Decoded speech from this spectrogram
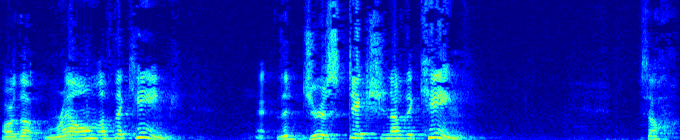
or the realm of the king, the jurisdiction of the king. So,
